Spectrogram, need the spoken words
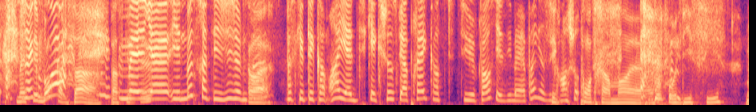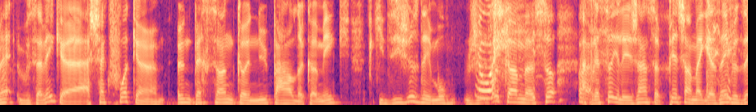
Mais Chaque c'est bon fois. comme ça. Parce que, mais il y a une bonne stratégie, j'aime ça. Parce que t'es comme, ah, il a dit quelque chose, puis après, quand tu, tu penses, il a dit, ben, il n'y a pas c'est grand chose. contrairement euh, au DC. Mais vous savez qu'à chaque fois qu'une personne connue parle de comique, puis qui dit juste des mots, ju- Ouais. juste comme ça, après ça, les gens se pitchent en magasin et disent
